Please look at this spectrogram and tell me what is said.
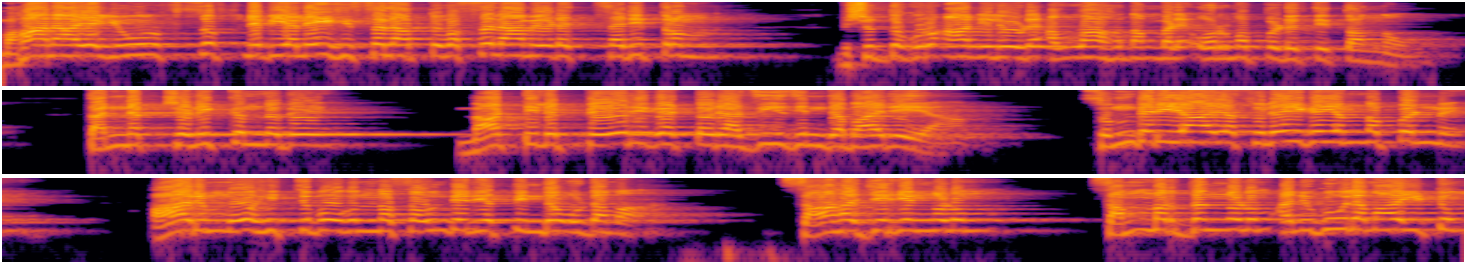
മഹാനായ യൂസുഫ് നബി അലൈഹി സ്വലാത്തു വസ്സലാമയുടെ ചരിത്രം വിശുദ്ധ ഖുർആാനിലൂടെ അള്ളാഹു നമ്മളെ ഓർമ്മപ്പെടുത്തി തന്നു. തന്നെ ക്ഷണിക്കുന്നത് നാട്ടിലെ പേര് കേട്ട ഒരു അസീസിന്റെ ഭാര്യയാ. സുന്ദരിയായ സുലേഖ എന്ന പെണ്ണ് ആരും മോഹിച്ചു പോകുന്ന സൗന്ദര്യത്തിന്റെ ഉടമ. സാഹചര്യങ്ങളും സമ്മർദ്ദങ്ങളും അനുകൂലമായിട്ടും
